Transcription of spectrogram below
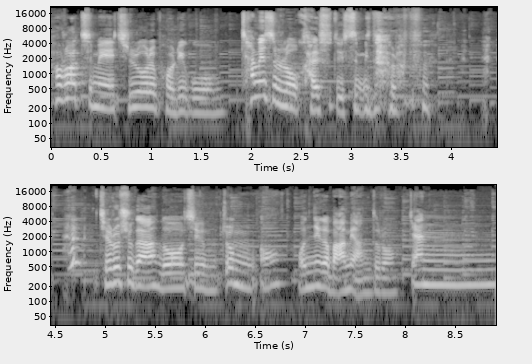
하루아침에 진로를 버리고 참이슬로 갈 수도 있습니다 여러분. 제로 슈가 너 지금 좀 어? 언니가 마음에 안 들어. 짠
